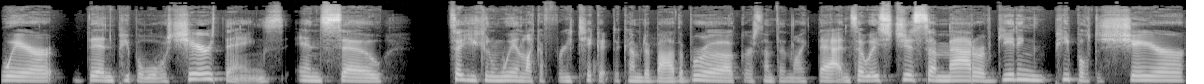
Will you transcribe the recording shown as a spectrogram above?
where then people will share things, and so so you can win like a free ticket to come to By the Brook or something like that. And so it's just a matter of getting people to share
